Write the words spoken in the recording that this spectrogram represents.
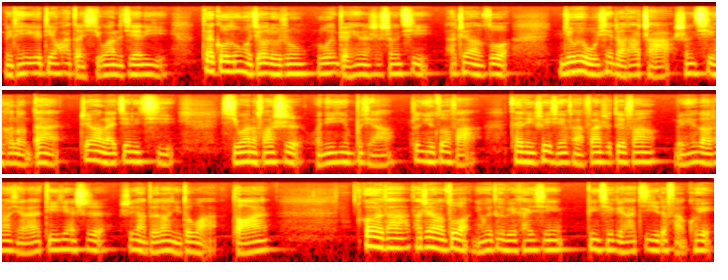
每天一个电话等习惯的建立，在沟通和交流中，如果你表现的是生气，他这样做，你就会无限找他茬，生气和冷淡，这样来建立起习惯的方式稳定性不强。正确做法，在临睡前反复暗示对方，每天早上醒来的第一件事是想得到你的晚早安。告诉他，他这样做你会特别开心，并且给他积极的反馈。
